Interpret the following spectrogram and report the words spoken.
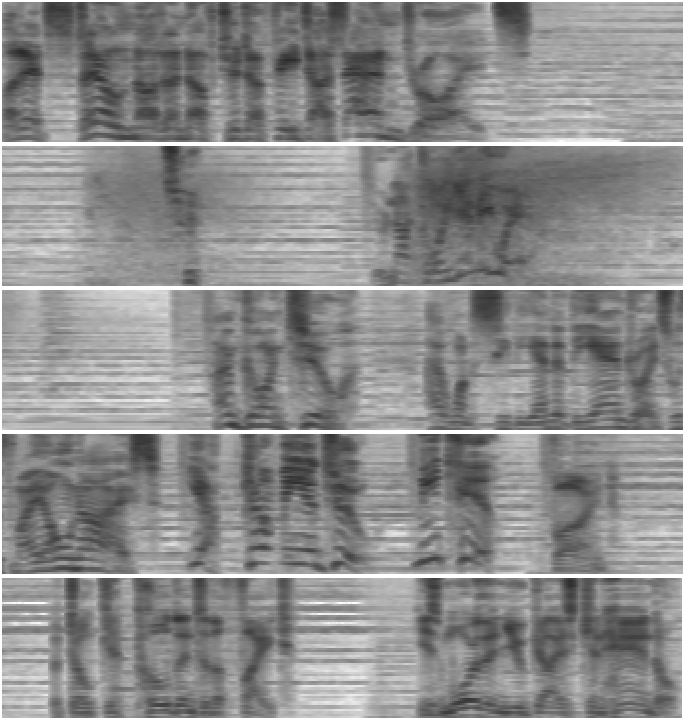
but it's still not enough to defeat us androids. You're not going anywhere! I'm going too. I want to see the end of the androids with my own eyes. Yeah, count me in too. Me too. Fine. But don't get pulled into the fight. He's more than you guys can handle.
